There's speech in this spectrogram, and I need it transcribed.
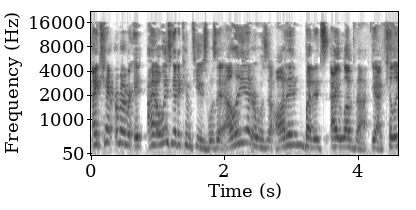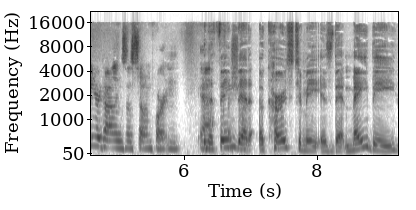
I can't remember. It, I always get it confused. Was it Elliot or was it Auden? But it's I love that. Yeah, killing your darlings is so important. Yeah, and the thing sure. that occurs to me is that maybe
